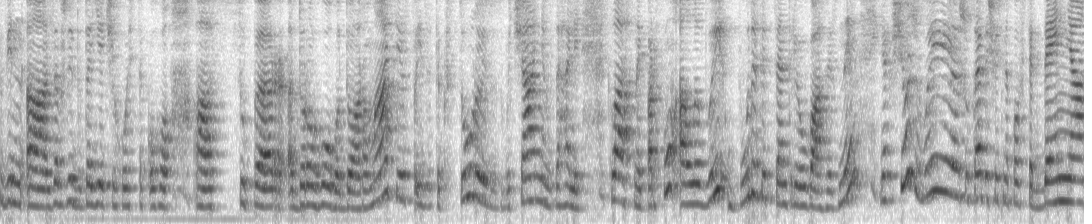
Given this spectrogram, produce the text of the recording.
Він а, завжди додає чогось такого а, супер дорогого до ароматів і за текстурою, і за звучанням. Взагалі класний парфум, але ви будете в центрі уваги з ним. Якщо ж ви шукаєте щось на повсякдення,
